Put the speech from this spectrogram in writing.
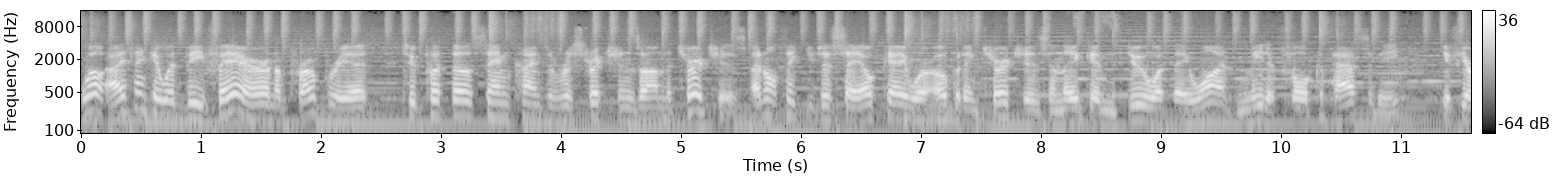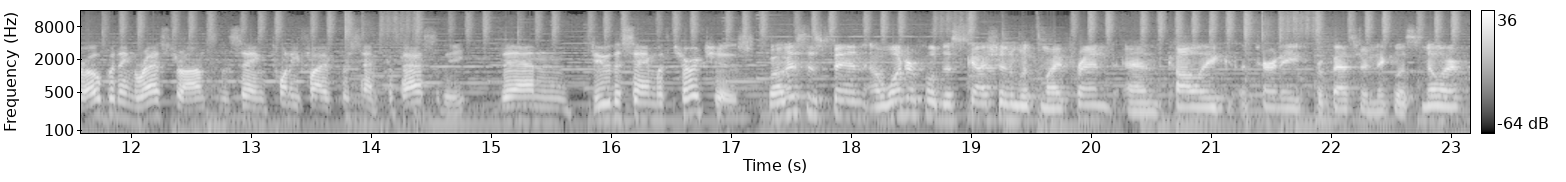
Well, I think it would be fair and appropriate to put those same kinds of restrictions on the churches. I don't think you just say, okay, we're opening churches and they can do what they want and meet at full capacity. If you're opening restaurants and saying 25% capacity, then do the same with churches. Well, this has been a wonderful discussion with my friend and colleague, attorney, Professor Nicholas Miller,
